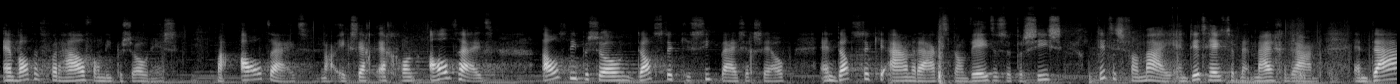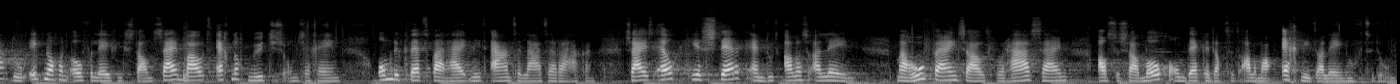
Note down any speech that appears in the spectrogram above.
en wat het verhaal van die persoon is. Maar altijd, nou ik zeg echt gewoon altijd, als die persoon dat stukje ziet bij zichzelf en dat stukje aanraakt, dan weten ze precies, dit is van mij en dit heeft het met mij gedaan. En daar doe ik nog een overlevingsstand. Zij bouwt echt nog muurtjes om zich heen om de kwetsbaarheid niet aan te laten raken. Zij is elke keer sterk en doet alles alleen. Maar hoe fijn zou het voor haar zijn als ze zou mogen ontdekken dat ze het allemaal echt niet alleen hoeft te doen.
